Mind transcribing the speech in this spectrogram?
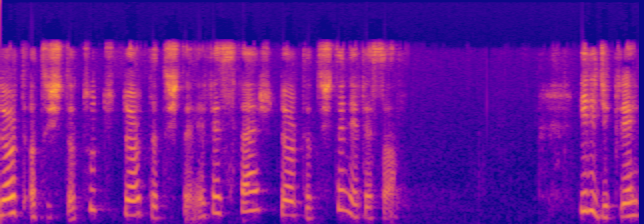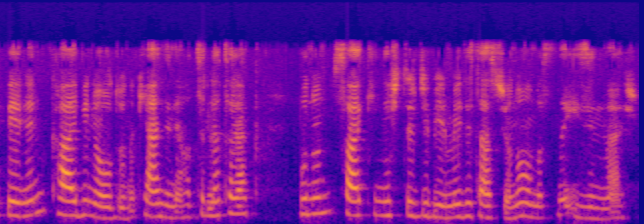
Dört atışta tut, dört atışta nefes ver, dört atışta nefes al. Biricik rehberinin kalbin olduğunu kendine hatırlatarak bunun sakinleştirici bir meditasyon olmasına izin ver.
